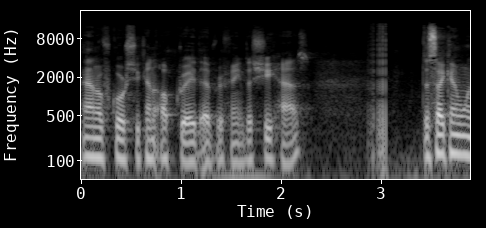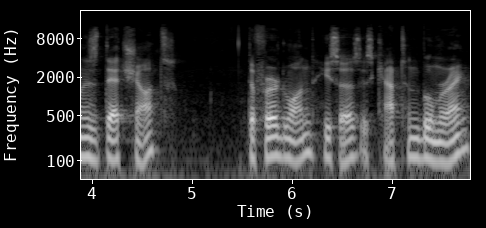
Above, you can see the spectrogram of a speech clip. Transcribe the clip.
and of course you can upgrade everything that she has. The second one is Deadshot. The third one, he says, is Captain Boomerang.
